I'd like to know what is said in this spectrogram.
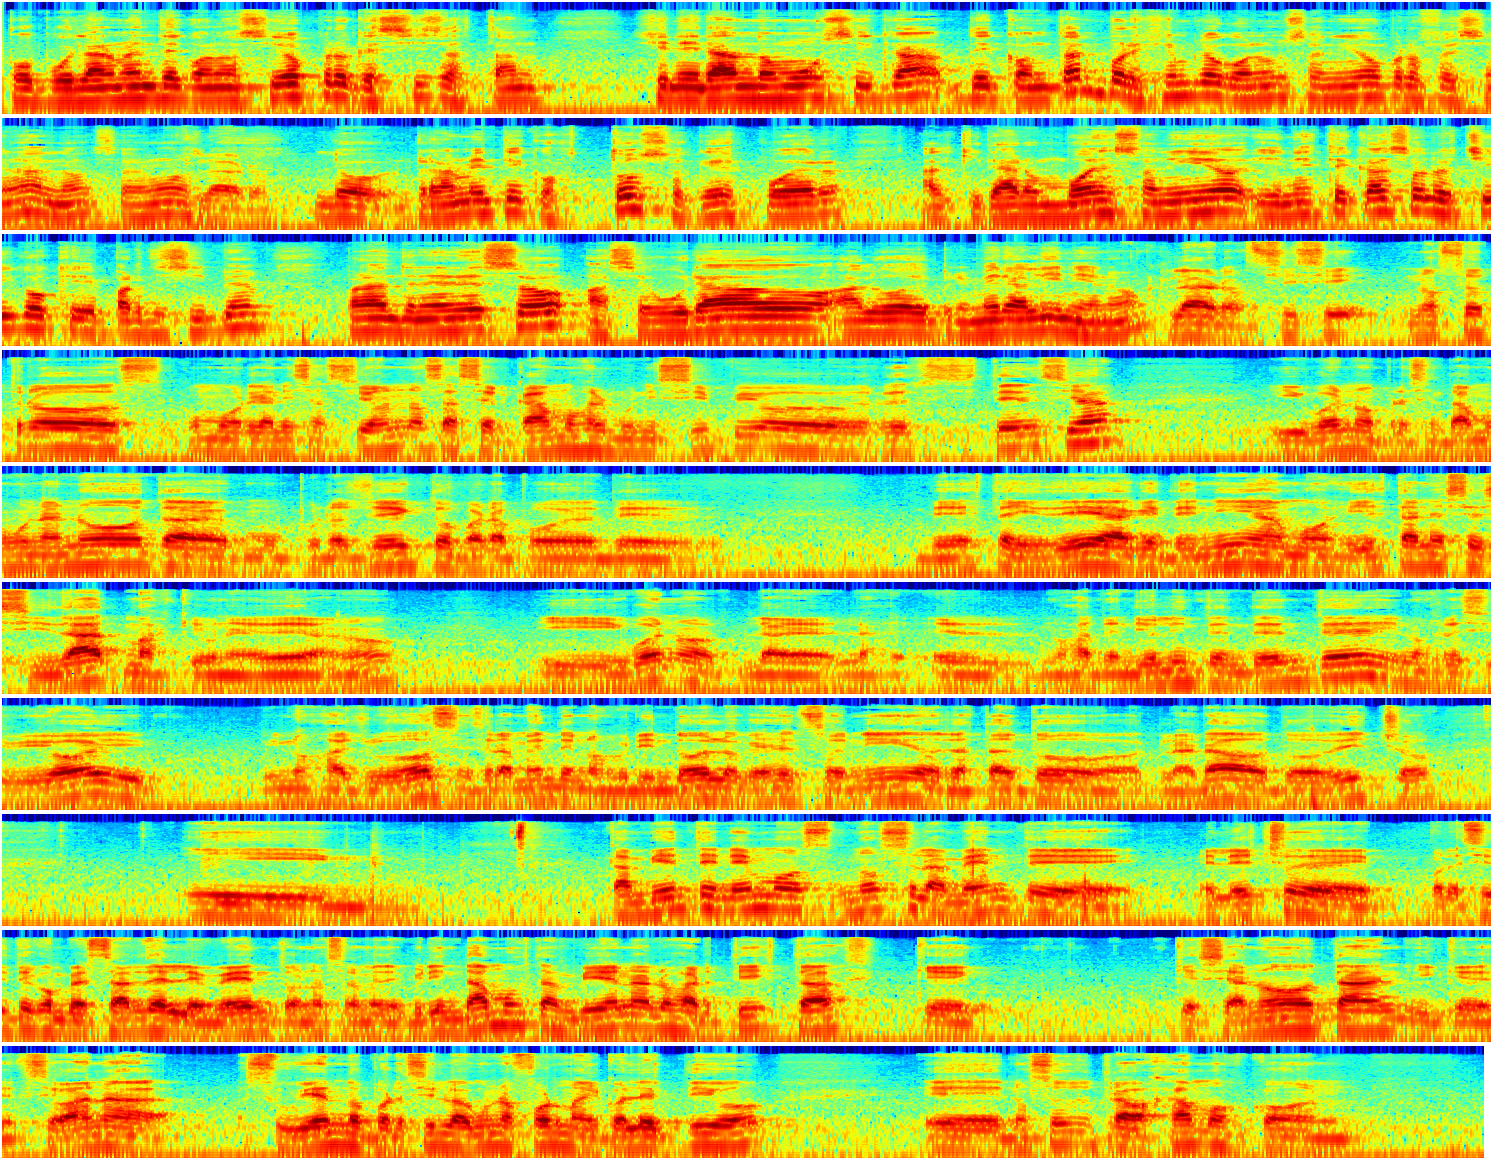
popularmente conocidos, pero que sí ya están generando música, de contar, por ejemplo, con un sonido profesional, ¿no? Sabemos Claro. lo realmente costoso que es poder alquilar un buen sonido y en este caso los chicos que participen van a tener eso asegurado, algo de primera línea, ¿no? Claro, sí, sí. Nosotros como organización nos acercamos al municipio de Resistencia y bueno, presentamos una nota como un proyecto para poder de, de esta idea que teníamos y esta necesidad más que una idea, ¿no? Y bueno, nos atendió el intendente y nos recibió y, nos ayudó, sinceramente nos brindó lo que es el sonido, ya está todo aclarado, todo dicho. Y también tenemos no solamente el hecho de, por decirte, conversar del evento, no solamente, brindamos también a los artistas que, que se anotan y que se van subiendo, por decirlo de alguna forma, al colectivo. Eh, nosotros trabajamos con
